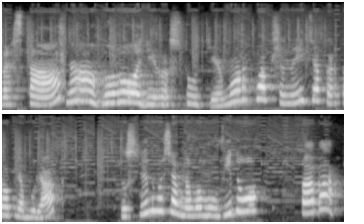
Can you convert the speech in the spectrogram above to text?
верстак, на городі ростуть морква, пшениця, картопля, буляк. Зустрінемося в новому відео. Па-па!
